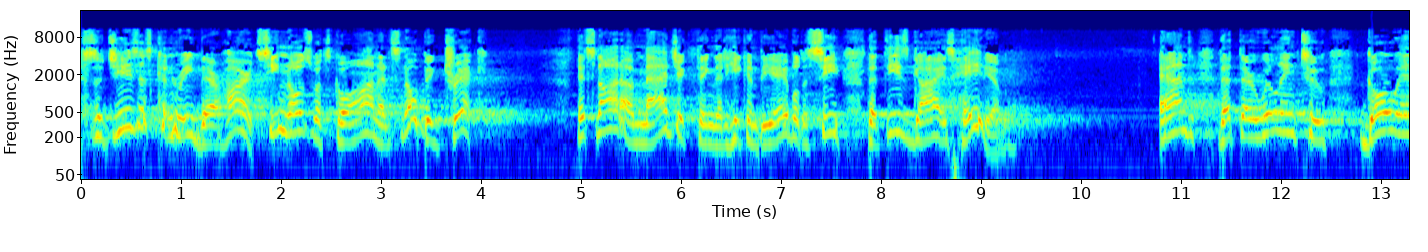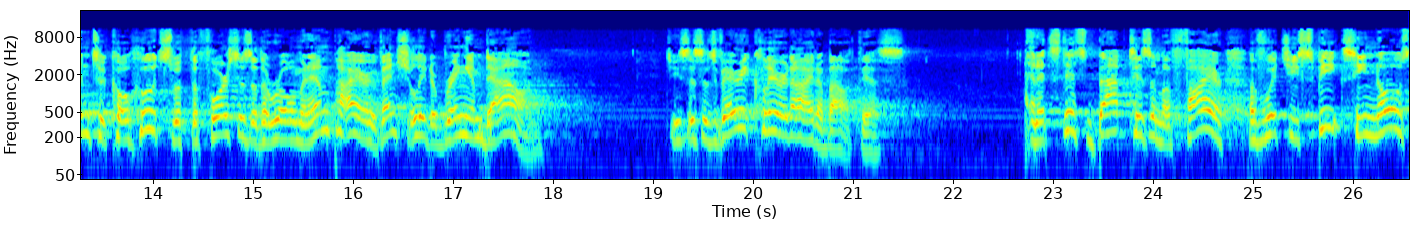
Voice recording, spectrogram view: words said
So Jesus can read their hearts. He knows what's going on. It's no big trick. It's not a magic thing that he can be able to see that these guys hate him and that they're willing to go into cahoots with the forces of the Roman Empire eventually to bring him down. Jesus is very clear-eyed about this. And it's this baptism of fire of which he speaks. He knows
